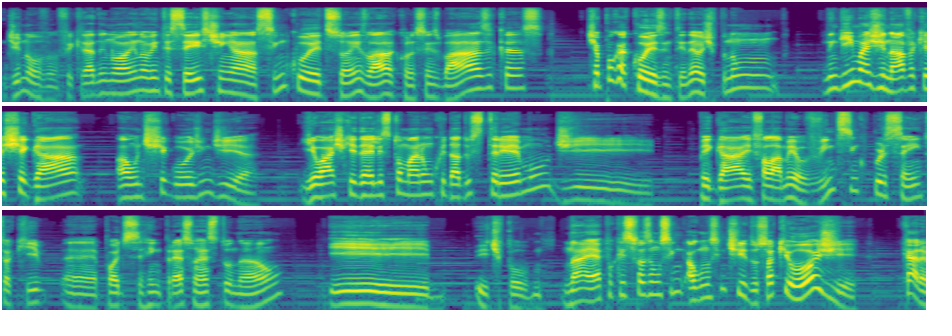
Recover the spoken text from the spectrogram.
de novo, foi criado em 96, tinha cinco edições lá, coleções básicas. Tinha pouca coisa, entendeu? Tipo, não. Ninguém imaginava que ia chegar aonde chegou hoje em dia. E eu acho que daí eles tomaram um cuidado extremo de pegar e falar, meu, 25% aqui é, pode ser reimpresso, o resto não. E e, tipo, na época isso fazia um algum sentido. Só que hoje, cara,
